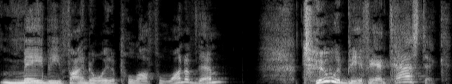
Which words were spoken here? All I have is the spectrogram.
maybe find a way to pull off one of them. Two would be fantastic,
